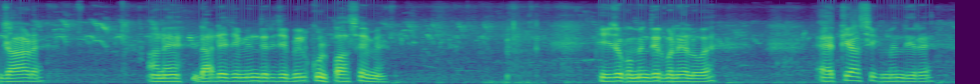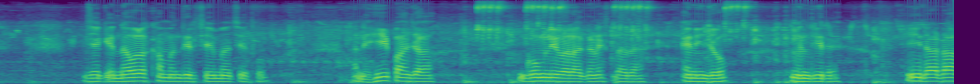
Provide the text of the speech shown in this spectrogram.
ઝાડ હે અને દાડેજી મંદિર જે બિલકુલ પાસે મેં में ही जेको मंदिर बनियलु आहे ऐतिहासिक मंदिर आहे जंहिंखे नवलखा मंदिर चई में अचे थो अने ही पंहिंजा गोमली वारा गणेश दादा इन्ही जो मंदिर आहे ही ॾाढा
